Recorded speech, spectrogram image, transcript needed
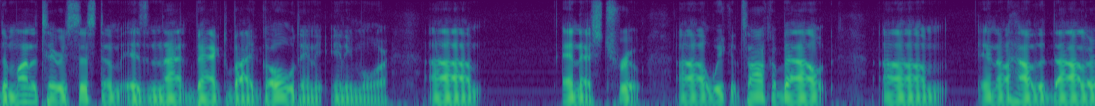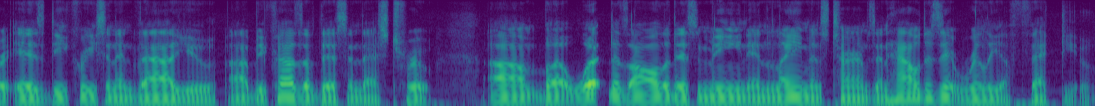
the monetary system is not backed by gold any, anymore. Um, and that's true. Uh, we could talk about, um, you know, how the dollar is decreasing in value uh, because of this, and that's true. Um, but what does all of this mean in layman's terms, and how does it really affect you?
